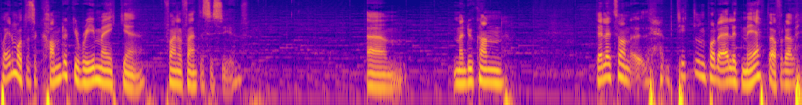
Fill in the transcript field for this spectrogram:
På en måte så kan du ikke remake Final Fantasy 7. Um, men du kan Det er litt sånn uh, Tittelen på det er litt meta, for, det,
